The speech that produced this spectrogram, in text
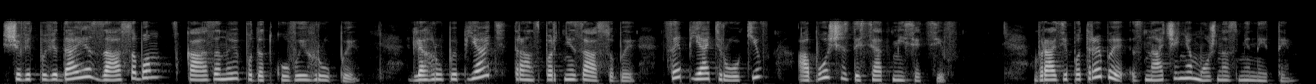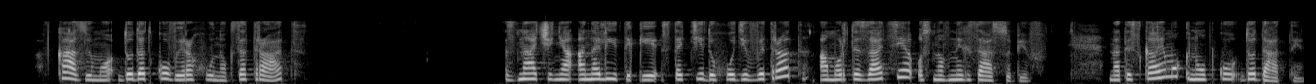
що відповідає засобам вказаної податкової групи. Для групи 5 транспортні засоби це 5 років або 60 місяців. В разі потреби значення можна змінити. Вказуємо додатковий рахунок затрат. Значення аналітики статті доходів витрат амортизація основних засобів. Натискаємо кнопку Додати.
